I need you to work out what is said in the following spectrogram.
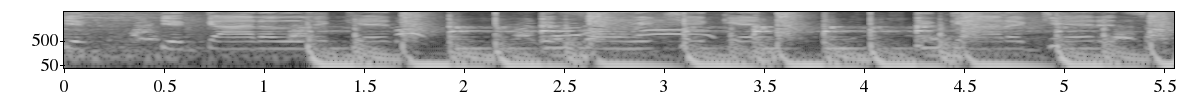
you, you gotta lick it before we kick it. You gotta get it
